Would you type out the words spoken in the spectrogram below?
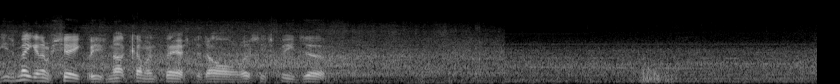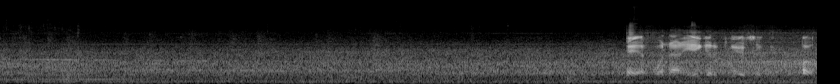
He's making them shake, but he's not coming fast at all unless he speeds up. NS 198, got a clear signal. Bunch.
